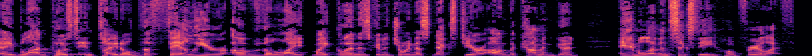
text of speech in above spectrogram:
a blog post entitled The Failure of the Light. Mike Glenn is going to join us next here on The Common Good. AM 1160, Hope for Your Life.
